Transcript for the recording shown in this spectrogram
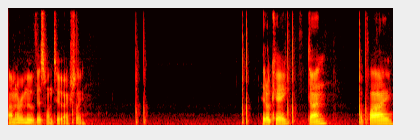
I'm going to remove this one too actually. Hit OK, done, apply.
